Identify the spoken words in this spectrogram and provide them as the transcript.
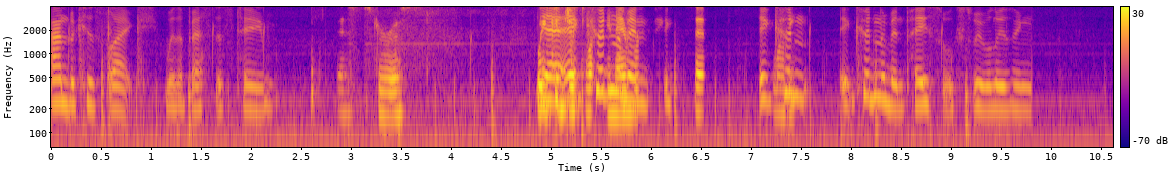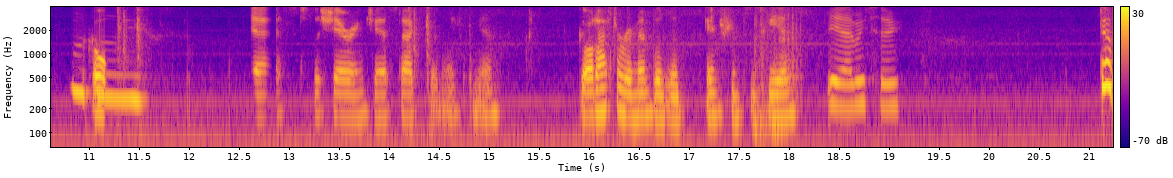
And because like we're the bestest team. Besterous. We Yeah, could just it couldn't have been- everything except It couldn't. It couldn't have been peaceful because we were losing. Oh. chest for sharing chest accidentally. Yeah. God, I have to remember the entrances here. Yeah, me too. I I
